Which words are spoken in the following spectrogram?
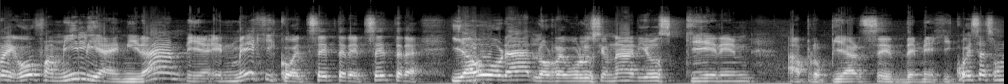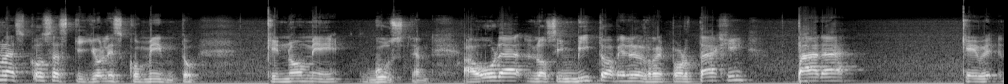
regó familia en Irán, en México, etcétera, etcétera. Y ahora los revolucionarios quieren apropiarse de México. Esas son las cosas que yo les comento que no me gustan. Ahora los invito a ver el reportaje para que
